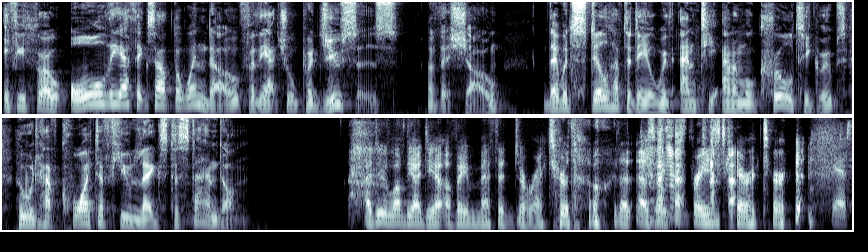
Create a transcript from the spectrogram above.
if you throw all the ethics out the window for the actual producers of this show, they would still have to deal with anti animal cruelty groups who would have quite a few legs to stand on. I do love the idea of a method director, though, that as a phrased character. Yes.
